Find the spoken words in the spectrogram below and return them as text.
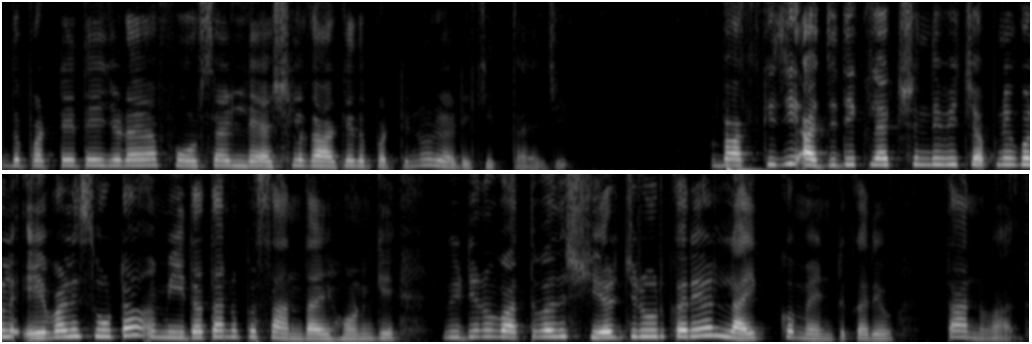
ਦੁਪੱਟੇ ਤੇ ਜਿਹੜਾ ਆ ਫੋਰ ਸਾਈਡ ਲੈਸ਼ ਲਗਾ ਕੇ ਦੁਪੱਟੇ ਨੂੰ ਰੈਡੀ ਕੀਤਾ ਹੈ ਜੀ। ਬਾਕੀ ਜੀ, ਅੱਜ ਦੀ ਕਲੈਕਸ਼ਨ ਦੇ ਵਿੱਚ ਆਪਣੇ ਕੋਲ ਇਹ ਵਾਲੇ ਸੂਟ ਆ, ਉਮੀਦ ਆ ਤੁਹਾਨੂੰ ਪਸੰਦ ਆਏ ਹੋਣਗੇ। ਵੀਡੀਓ ਨੂੰ ਵੱਧ ਤੋਂ ਵੱਧ ਸ਼ੇਅਰ ਜ਼ਰੂਰ ਕਰਿਓ ਲਾਈਕ ਕਮੈਂਟ ਕਰਿਓ। ਧੰਨਵਾਦ।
